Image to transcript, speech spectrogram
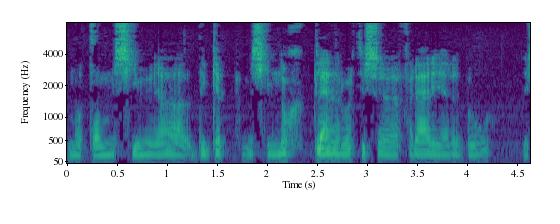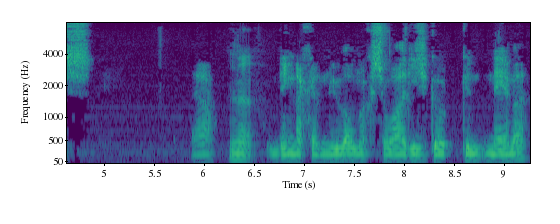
omdat dan misschien, ja, de gap misschien nog kleiner wordt tussen Ferrari en Red Bull. Dus ja, ja. ik denk dat je nu wel nog zo'n risico kunt nemen.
